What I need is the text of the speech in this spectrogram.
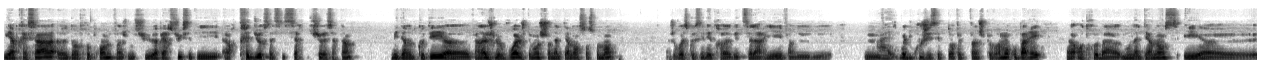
Et après ça, euh, d'entreprendre, enfin, je me suis aperçu que c'était alors très dur, ça c'est sûr et certain. Mais d'un autre côté, euh, enfin là, je le vois justement, je suis en alternance en ce moment. Je vois ce que c'est d'être d'être salarié, enfin de, de, ouais. du coup, j'ai cette, en fait, enfin, je peux vraiment comparer entre bah, mon alternance et euh,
